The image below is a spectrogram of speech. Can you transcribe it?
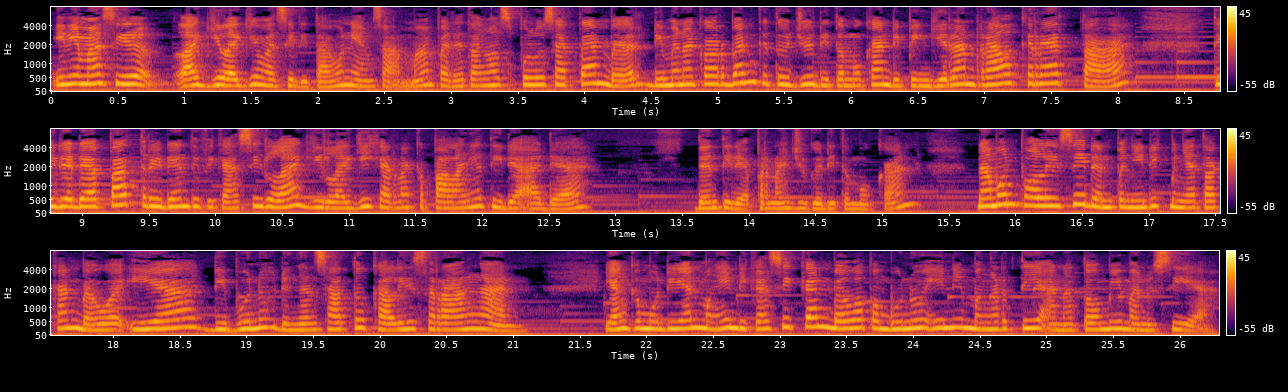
Ini masih lagi-lagi masih di tahun yang sama pada tanggal 10 September di mana korban ketujuh ditemukan di pinggiran rel kereta tidak dapat teridentifikasi lagi-lagi karena kepalanya tidak ada dan tidak pernah juga ditemukan. Namun polisi dan penyidik menyatakan bahwa ia dibunuh dengan satu kali serangan yang kemudian mengindikasikan bahwa pembunuh ini mengerti anatomi manusia.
